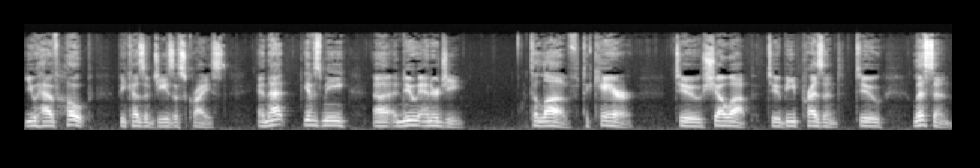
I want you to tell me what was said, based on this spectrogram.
You have hope because of Jesus Christ. And that gives me uh, a new energy to love, to care, to show up, to be present, to listen,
